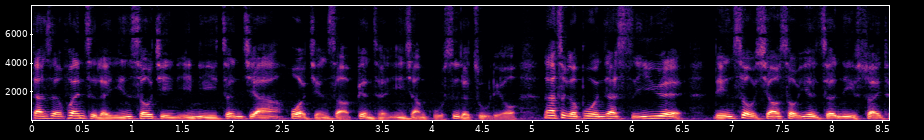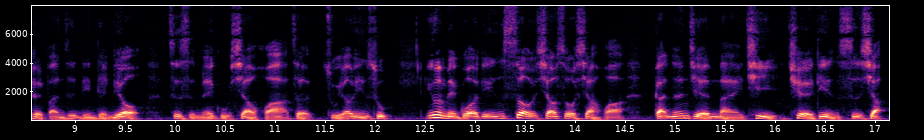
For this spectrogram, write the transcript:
但是分子的营收及盈余增加或减少变成影响股市的主流。那这个部分在十一月零售销售月增率衰退百分之零点六，致使美股下滑，这主要因素。因为美国零售销售下滑，感恩节买气确定失效。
